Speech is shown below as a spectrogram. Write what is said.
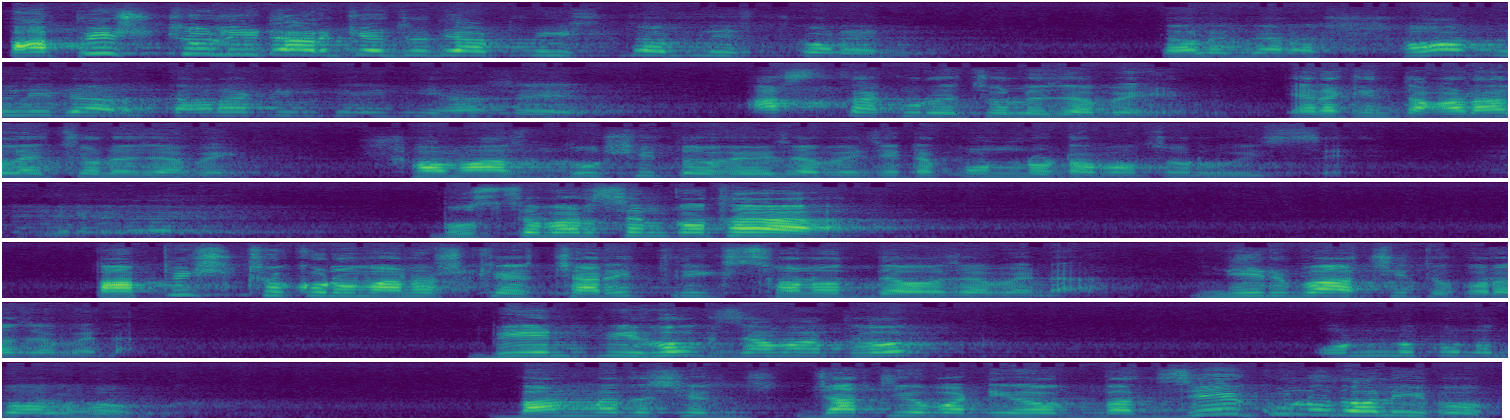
পাপিষ্ঠ লিডারকে যদি আপনি ইস্টাবলিশ করেন, তাহলে যারা সৎ লিডার তারা কিন্তু ইতিহাসে আস্থা করে চলে যাবে, এরা কিন্তু আড়ালে চলে যাবে, সমাজ দূষিত হয়ে যাবে, যেটা পনেরোটা বছর হয়েছে বুঝতে পারছেন কথা? পাপিষ্ঠ কোনো মানুষকে চারিত্রিক সনদ দেওয়া যাবে না, নির্বাচিত করা যাবে না। বিএনপি হোক, জামাত হোক, অন্য কোনো দল হোক, বাংলাদেশের জাতীয় পার্টি হোক বা যে কোনো দলই হোক,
